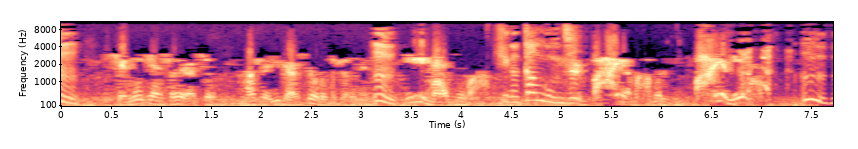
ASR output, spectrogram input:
哼，铁工线省点锈，他是一点锈都不生的，嗯，一毛不拔，是个钢公鸡。拔也拔不，拔也没毛，嗯，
